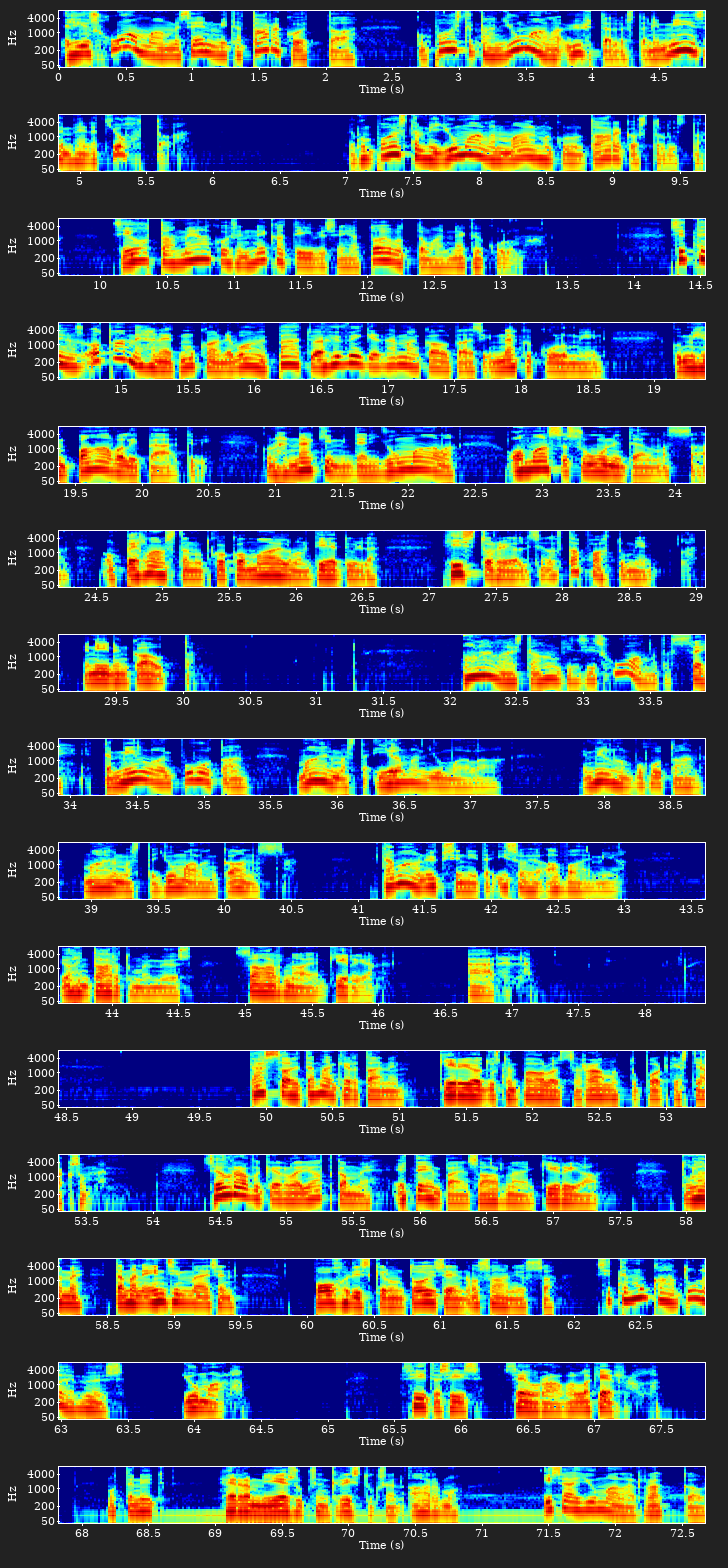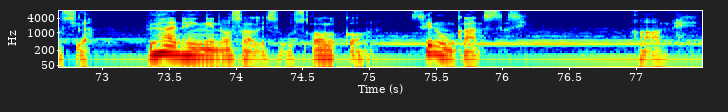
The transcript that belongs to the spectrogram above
Eli jos huomaamme sen, mitä tarkoittaa, kun poistetaan Jumala yhtälöstä, niin mihin se meidät johtaa? Ja kun poistamme Jumalan maailmankulun tarkastelusta, se johtaa melkoisen negatiiviseen ja toivottomaan näkökulmaan. Sitten jos otamme hänet mukaan, niin voimme päätyä hyvinkin tämänkaltaisiin näkökulmiin kuin mihin Paavali päätyi, kun hän näki, miten Jumala omassa suunnitelmassaan on pelastanut koko maailman tietyillä historiallisilla tapahtumilla ja niiden kautta. Olelaista onkin siis huomata se, että milloin puhutaan maailmasta ilman Jumalaa ja milloin puhutaan maailmasta Jumalan kanssa. Tämä on yksi niitä isoja avaimia, joihin tartumme myös saarnaajan kirjan äärellä. Tässä oli tämänkertainen Kirjoitusten pauloissa raamattu podcast-jaksomme. Seuraava kerralla jatkamme eteenpäin saarnaajan kirjaa. Tulemme tämän ensimmäisen pohdiskelun toiseen osaan, jossa sitten mukaan tulee myös Jumala. Siitä siis seuraavalla kerralla. Mutta nyt Herramme Jeesuksen Kristuksen armo, Isä Jumalan rakkaus ja Pyhän Hengen osallisuus olkoon sinun kanssasi. Aamen.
